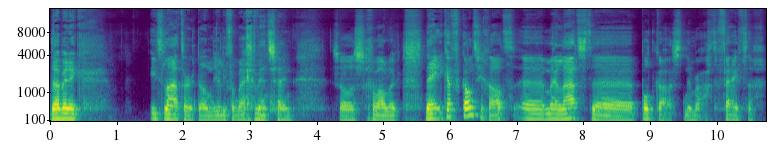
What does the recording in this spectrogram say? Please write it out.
daar ben ik iets later dan jullie van mij gewend zijn. Zoals gewoonlijk. Nee, ik heb vakantie gehad. Uh, mijn laatste podcast, nummer 58,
